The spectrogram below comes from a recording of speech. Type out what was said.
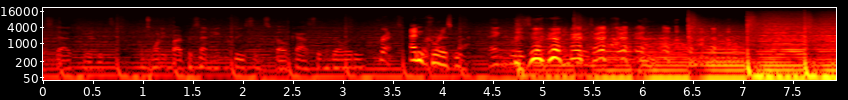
mustache. He gets a 25% increase in spellcasting ability Correct. And charisma. and charisma.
